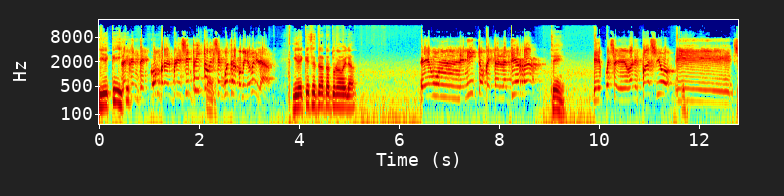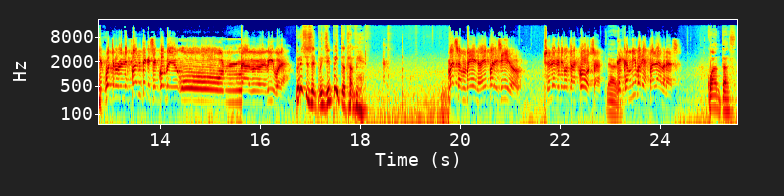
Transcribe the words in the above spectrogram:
¿Y de qué, y La qué- gente compra el Principito Claro. y se encuentra con mi novela. y de qué se trata tu novela? Es un nenito que está en la Tierra Sí. y después se va al espacio y se encuentra un elefante que se come una víbora. Pero ese es el principito también. Más o menos, es parecido. Yo le agrego otras cosas. Claro. Le cambié varias palabras. ¿Cuántas?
